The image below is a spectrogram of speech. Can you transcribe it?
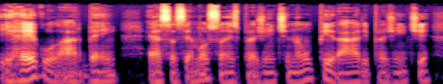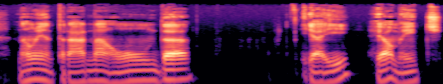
e regular bem essas emoções para a gente não pirar e para a gente não entrar na onda. E aí, realmente,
